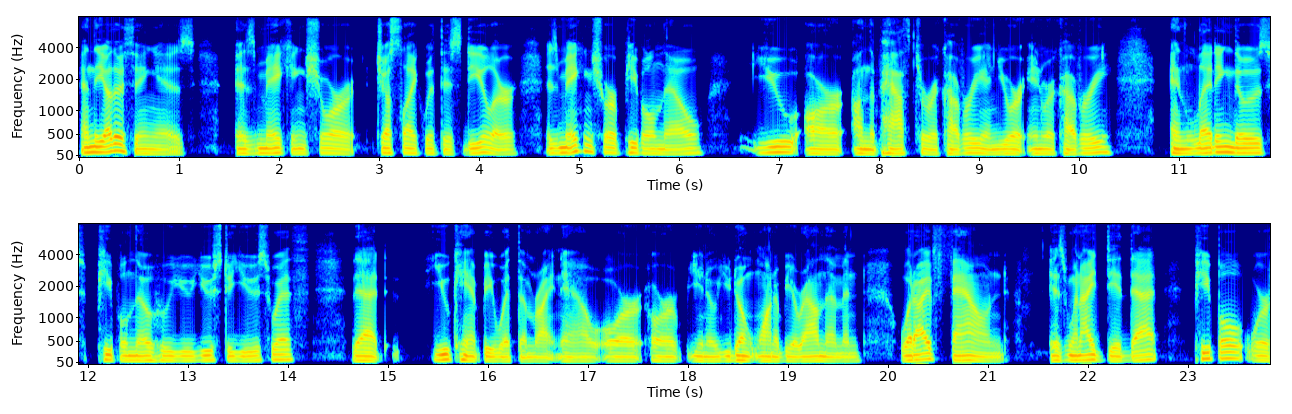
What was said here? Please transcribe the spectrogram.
And the other thing is is making sure just like with this dealer is making sure people know you are on the path to recovery and you are in recovery and letting those people know who you used to use with that you can't be with them right now or or you know you don't want to be around them. And what i've found is when i did that people were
